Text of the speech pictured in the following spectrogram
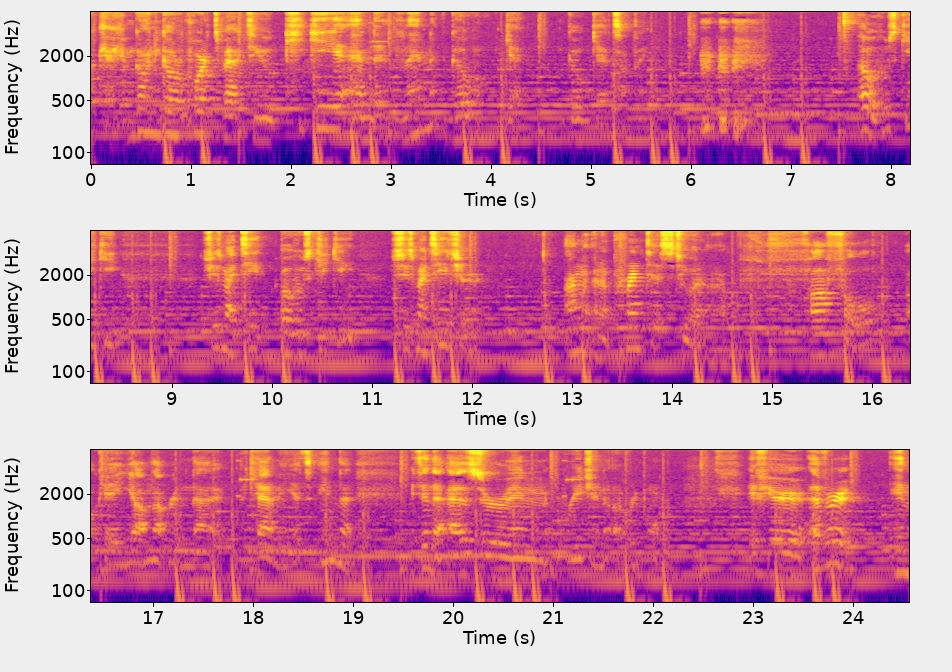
Okay, I'm going to go report back to Kiki and then go get go get something. oh, who's Kiki? She's my te- Oh, who's Kiki? She's my teacher. I'm an apprentice to a, a Poffle. Okay, yeah, I'm not reading that academy. It's in the it's in the Azurin region of Reborn. If you're ever in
